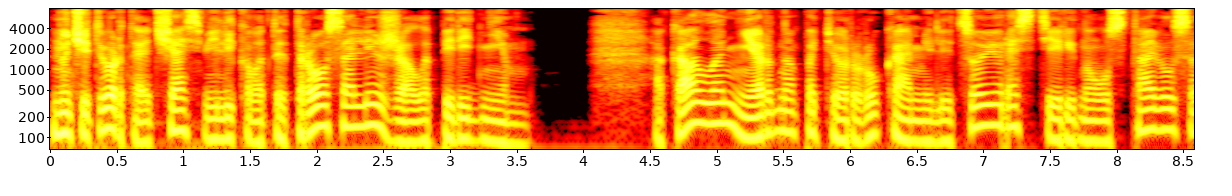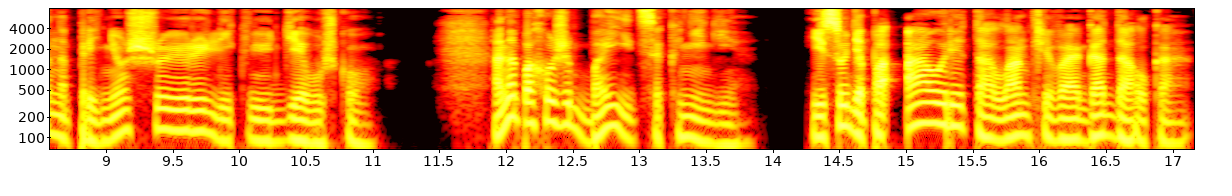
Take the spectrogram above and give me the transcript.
Но четвертая часть великого Тетроса лежала перед ним. Акалла нервно потер руками лицо и растерянно уставился на принесшую реликвию девушку. Она, похоже, боится книги. И, судя по ауре, талантливая гадалка.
